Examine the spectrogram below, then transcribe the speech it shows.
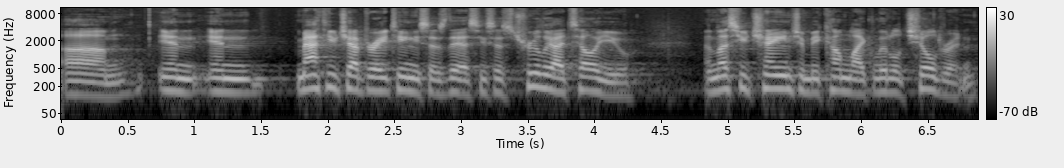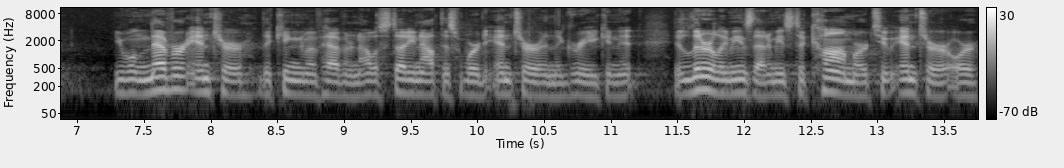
Um, in, in Matthew chapter 18, he says this He says, Truly I tell you, unless you change and become like little children, you will never enter the kingdom of heaven. And I was studying out this word enter in the Greek, and it, it literally means that. It means to come or to enter or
